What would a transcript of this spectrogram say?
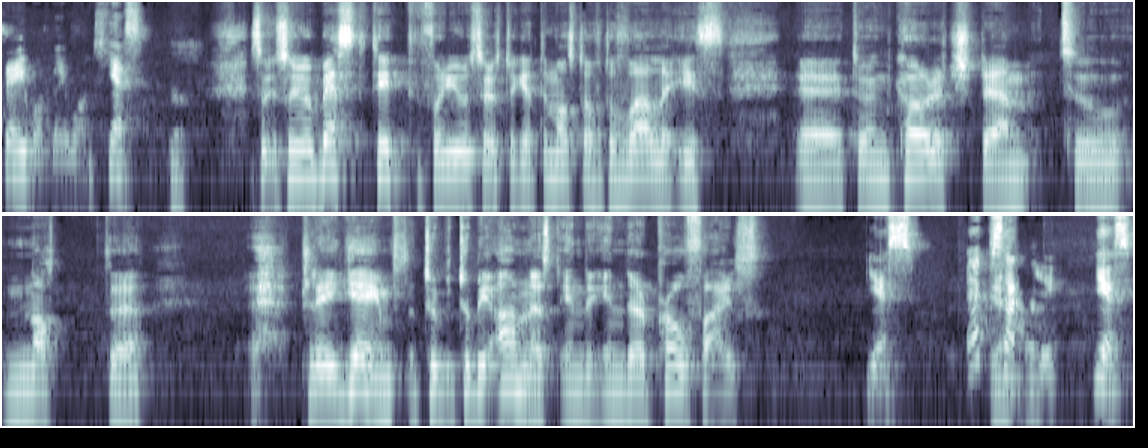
say what they want. Yes. Yeah. So, so your best tip for users to get the most out of Valo is uh, to encourage them to not uh, play games. To to be honest in the in their profiles Yes, exactly. Yeah. Yes,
